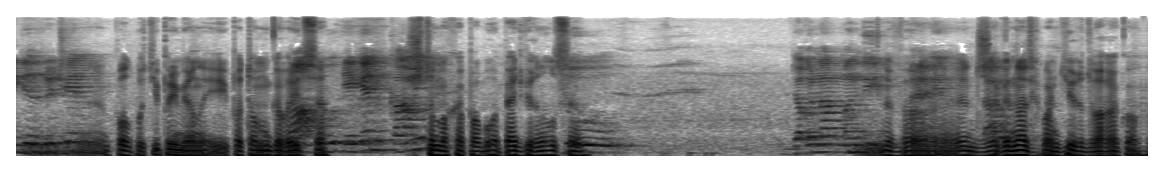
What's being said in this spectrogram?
э, полпути примерно, и потом говорится, что Махапрабху опять вернулся в Джаганнатх Мандир Двараку.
